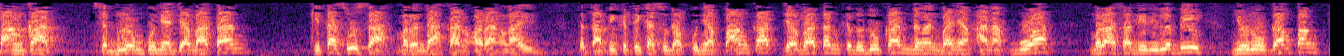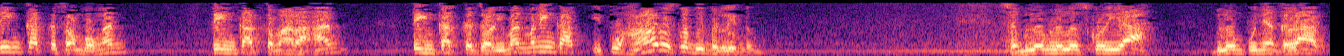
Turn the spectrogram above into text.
Pangkat, sebelum punya jabatan, kita susah merendahkan orang lain. Tetapi ketika sudah punya pangkat, jabatan, kedudukan dengan banyak anak buah, merasa diri lebih, nyuruh gampang, tingkat kesombongan, tingkat kemarahan, tingkat kezoliman meningkat. Itu harus lebih berlindung. Sebelum lulus kuliah, belum punya gelar,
